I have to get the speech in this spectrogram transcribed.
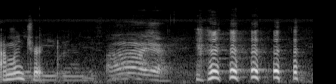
I'm gonna trick. Ah, yeah.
